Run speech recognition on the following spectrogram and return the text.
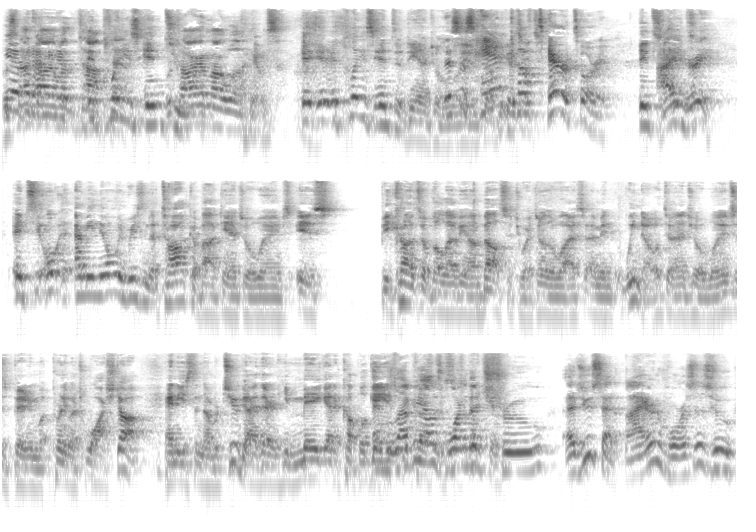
Let's Yeah, not but I mean, about the it- top it plays 10. into- We're talking about Williams. It, it, it plays into DeAngelo. This is Williams, though, because handcuff territory. It's, I it's- agree. It's the only. I mean, the only reason to talk about DeAngelo Williams is because of the Le'Veon Bell situation. Otherwise, I mean, we know DeAngelo Williams is pretty much, pretty much washed up, and he's the number two guy there, and he may get a couple games. because Le'Veon's the one of the true, as you said, iron horses who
